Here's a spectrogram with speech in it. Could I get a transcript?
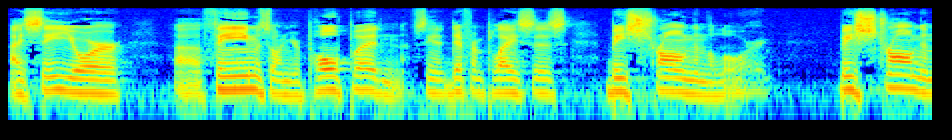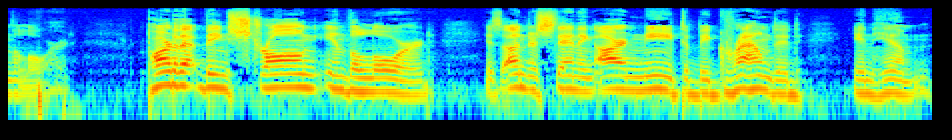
I see your uh, themes on your pulpit, and I've seen it different places. Be strong in the Lord. Be strong in the Lord. Part of that being strong in the Lord is understanding our need to be grounded in Him.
